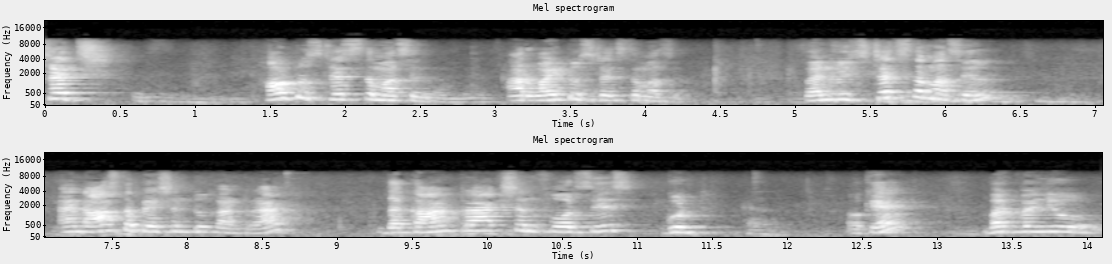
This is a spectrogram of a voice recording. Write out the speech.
Stretch. How to stretch the muscle or why to stretch the muscle? When we stretch the muscle and ask the patient to contract, the contraction force is good. Okay? But when you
